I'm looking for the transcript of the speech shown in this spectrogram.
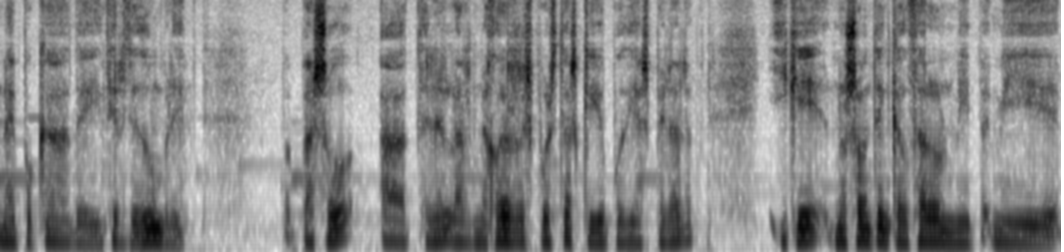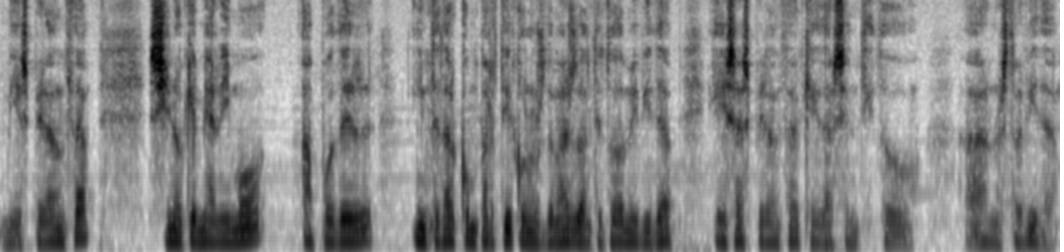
una época de incertidumbre. Pasó a tener las mejores respuestas que yo podía esperar y que no solamente encauzaron mi, mi, esperanza, sino que me animó a poder intentar compartir con los demás durante toda mi vida esa esperanza que da sentido a nuestra vida.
